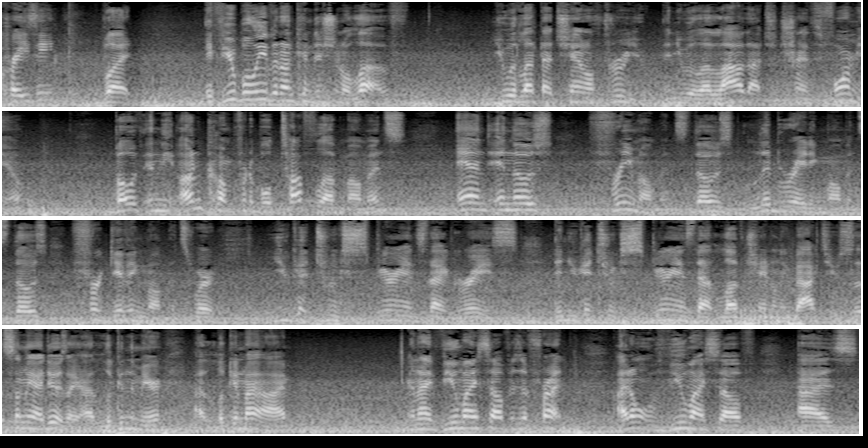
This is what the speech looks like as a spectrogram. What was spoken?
crazy but if you believe in unconditional love you would let that channel through you and you will allow that to transform you both in the uncomfortable tough love moments and in those free moments, those liberating moments, those forgiving moments where you get to experience that grace and you get to experience that love channeling back to you. So that's something I do is I, I look in the mirror, I look in my eye, and I view myself as a friend. I don't view myself as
